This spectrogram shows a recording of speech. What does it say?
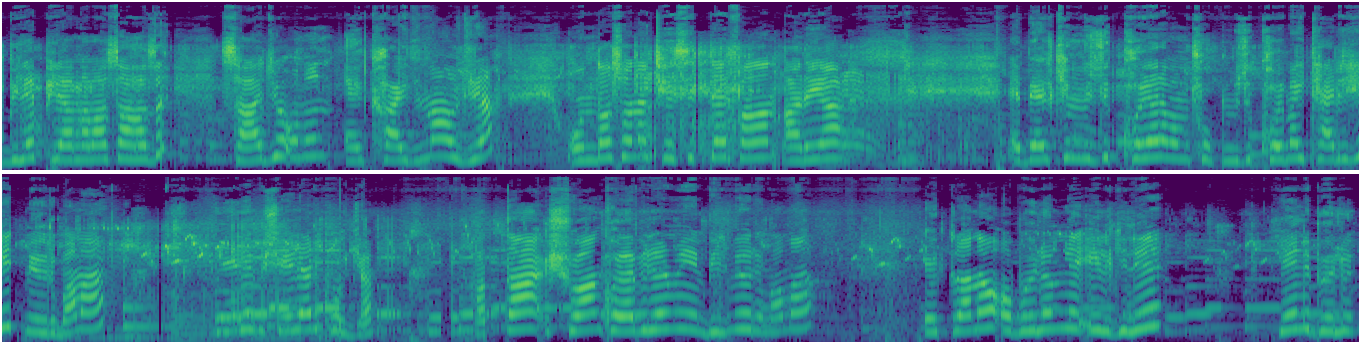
bile planlaması hazır. Sadece onun e, kaydını alacağım. Ondan sonra kesitler falan araya e, belki müzik koyarım ama çok müzik koymayı tercih etmiyorum ama yine bir şeyler koyacağım. Hatta şu an koyabilir miyim bilmiyorum ama ekrana o bölümle ilgili yeni bölüm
